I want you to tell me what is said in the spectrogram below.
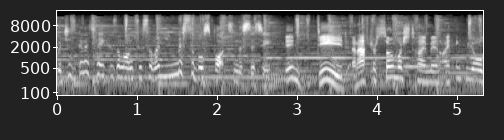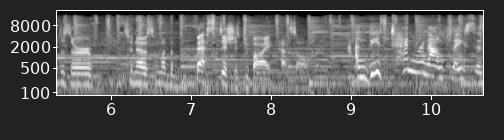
which is going to take us along to some unmissable spots in the city. Indeed, and after so much time in, I think we all deserve to know some of the best dishes Dubai has to offer. And these 10 renowned places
